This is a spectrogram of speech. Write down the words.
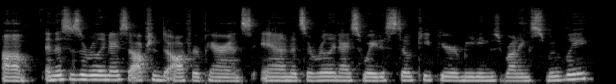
Um, and this is a really nice option to offer parents, and it's a really nice way to still keep your meetings running smoothly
